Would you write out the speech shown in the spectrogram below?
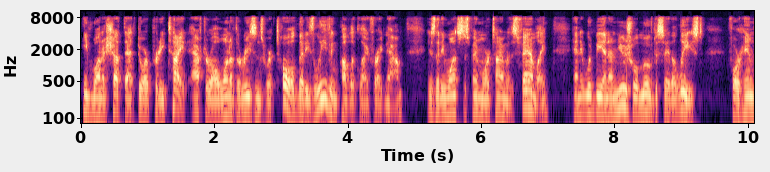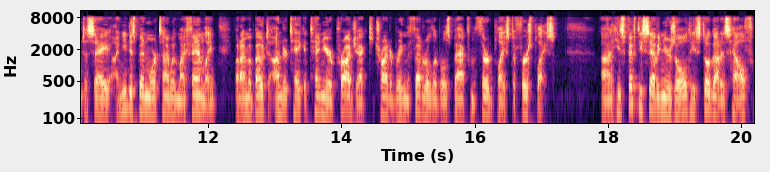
he'd want to shut that door pretty tight. After all, one of the reasons we're told that he's leaving public life right now is that he wants to spend more time with his family, and it would be an unusual move to say the least for him to say, I need to spend more time with my family, but I'm about to undertake a 10 year project to try to bring the federal Liberals back from third place to first place. Uh, he's 57 years old. He's still got his health.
